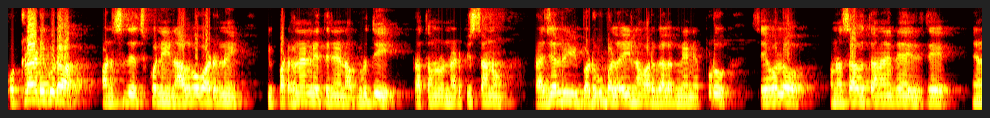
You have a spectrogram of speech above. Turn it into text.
కొట్లాడి కూడా ఫండ్స్ తెచ్చుకొని నాలుగో వార్డుని ఈ పట్టణాన్ని అయితే నేను అభివృద్ధి రథంలో నడిపిస్తాను. ప్రజలు ఈ బడుగు బలహీన వర్గాలకు నేను ఎప్పుడు సేవలో కొనసాగుతానని అయితే నేను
